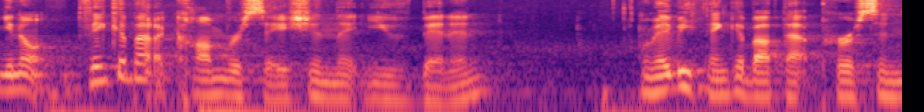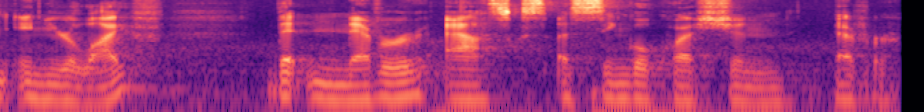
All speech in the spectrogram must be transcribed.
you know think about a conversation that you've been in. Or maybe think about that person in your life that never asks a single question ever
